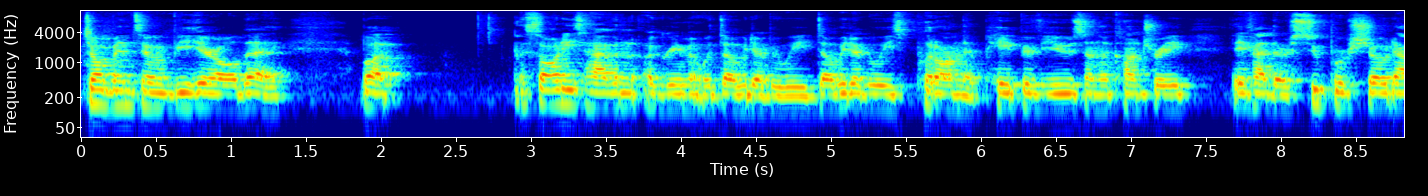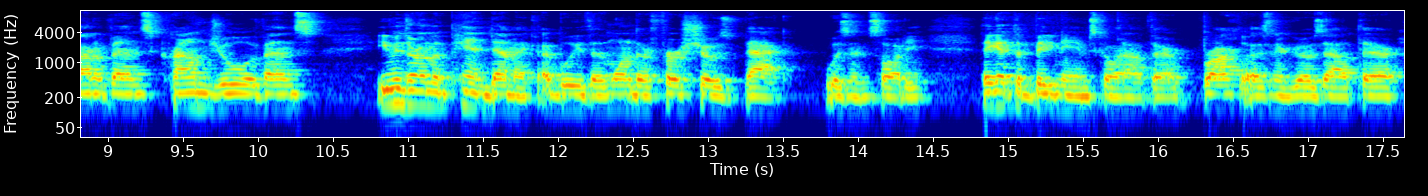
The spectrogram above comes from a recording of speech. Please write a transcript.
jump into and be here all day. But the Saudis have an agreement with WWE. WWE's put on their pay per views in the country. They've had their Super Showdown events, Crown Jewel events. Even during the pandemic, I believe that one of their first shows back was in Saudi. They get the big names going out there. Brock Lesnar goes out there.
